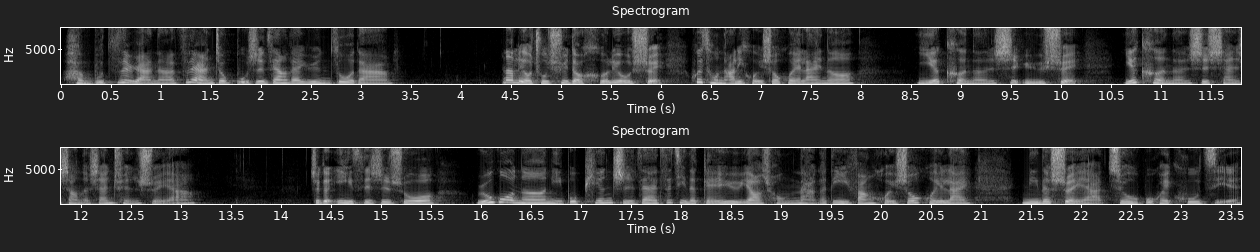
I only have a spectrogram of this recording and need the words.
很不自然啊，自然就不是这样在运作的啊。那流出去的河流水会从哪里回收回来呢？也可能是雨水，也可能是山上的山泉水啊。这个意思是说。如果呢，你不偏执在自己的给予要从哪个地方回收回来，你的水呀、啊、就不会枯竭。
